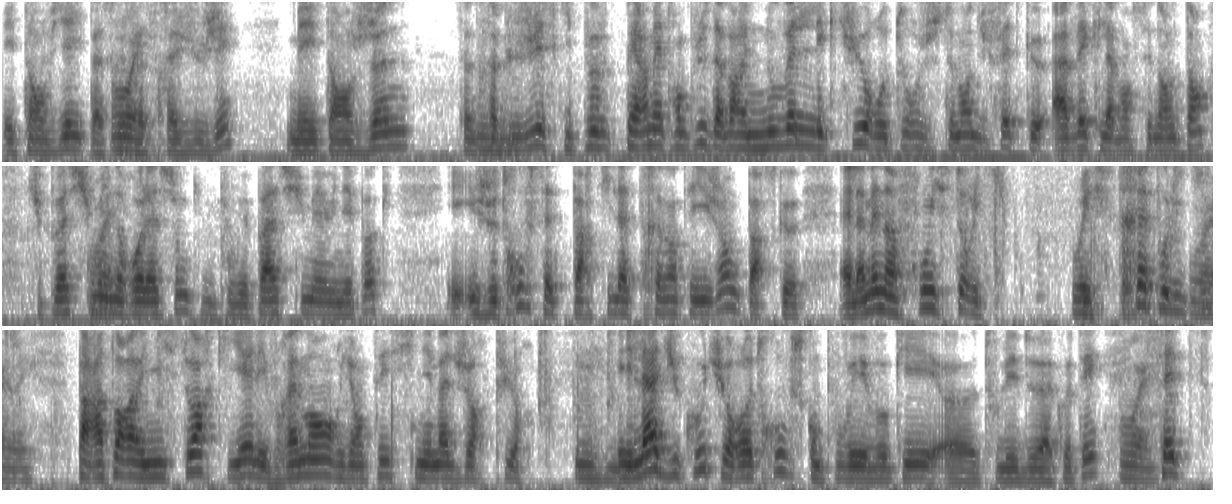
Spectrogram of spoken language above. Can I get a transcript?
étant vieille parce que Ouais. ça serait jugé, mais étant jeune, ça ne serait Mhm. plus jugé, ce qui peut permettre en plus d'avoir une nouvelle lecture autour justement du fait qu'avec l'avancée dans le temps, tu peux assumer Ouais. une relation que tu ne pouvais pas assumer à une époque. Et je trouve cette partie-là très intelligente parce que elle amène un fond historique, Oui. très politique, Ouais, ouais. Par rapport à une histoire qui, elle, est vraiment orientée cinéma de genre pur. Mhm. Et là, du coup, tu retrouves ce qu'on pouvait évoquer euh, tous les deux à côté, Ouais. cette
